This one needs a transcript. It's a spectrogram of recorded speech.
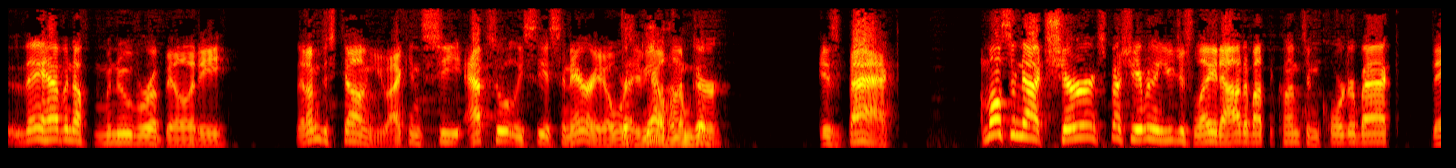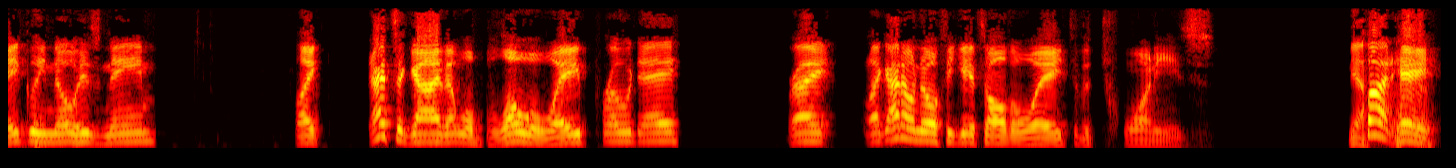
They have enough maneuverability that I'm just telling you, I can see absolutely see a scenario where Danielle yeah, Hunter is back. I'm also not sure, especially everything you just laid out about the Clemson quarterback. Vaguely know his name. Like that's a guy that will blow away pro day, right? Like I don't know if he gets all the way to the 20s. Yeah. But hey,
